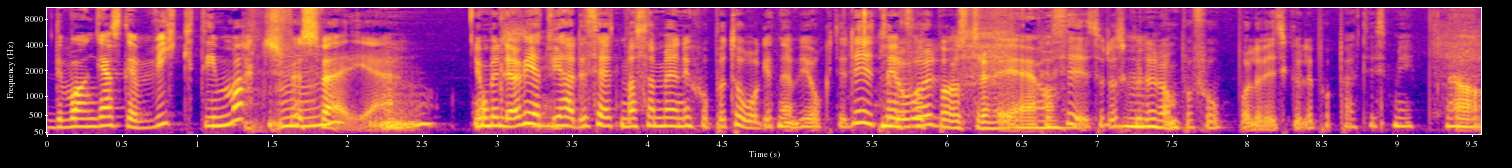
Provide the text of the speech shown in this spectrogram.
Det var en ganska viktig match för Sverige. Ja, men jag vet, vi hade sett massa människor på tåget när vi åkte dit. Med fotbollströja. Ja. Precis, och då skulle de på fotboll och vi skulle på Patti Smith. Ja,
